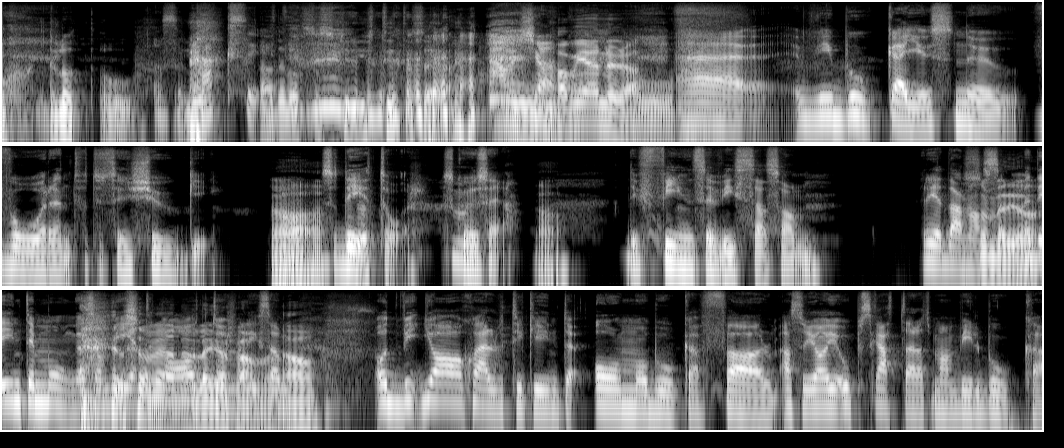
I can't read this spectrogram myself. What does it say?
Oh, det låter... Oh. så kaxigt. Ja, det låter så skrytigt att säga. Kom igen nu då. Eh, vi bokar just nu våren 2020. Ja. Så det är ett år, skulle jag säga. Ja. Det finns vissa som redan har... Redan- Men det är inte många som vet Som datum. fram. Liksom. Ja. Och vi, jag själv tycker inte om att boka för, alltså jag uppskattar att man vill boka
